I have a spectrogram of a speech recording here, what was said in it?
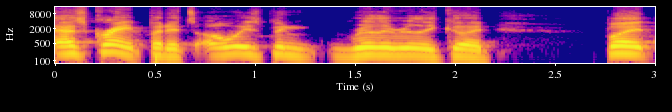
as great, but it's always been really, really good. But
